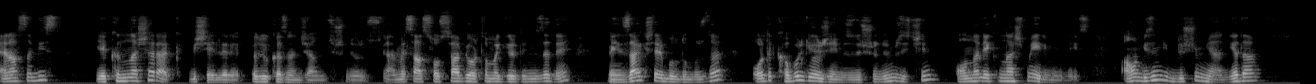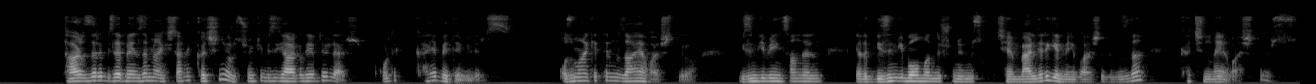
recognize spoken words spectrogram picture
Yani aslında biz yakınlaşarak bir şeyleri ödül kazanacağımızı düşünüyoruz. Yani mesela sosyal bir ortama girdiğimizde de benzer kişileri bulduğumuzda orada kabul göreceğimizi düşündüğümüz için onlara yakınlaşma eğilimindeyiz. Ama bizim gibi düşünmeyen ya da tarzları bize benzemeyen kişilerden kaçınıyoruz. Çünkü bizi yargılayabilirler. Orada kaybedebiliriz. O zaman hareketlerimiz daha yavaşlıyor. Bizim gibi insanların ya da bizim gibi olmadığını düşündüğümüz çemberlere girmeye başladığımızda kaçınmaya başlıyoruz.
